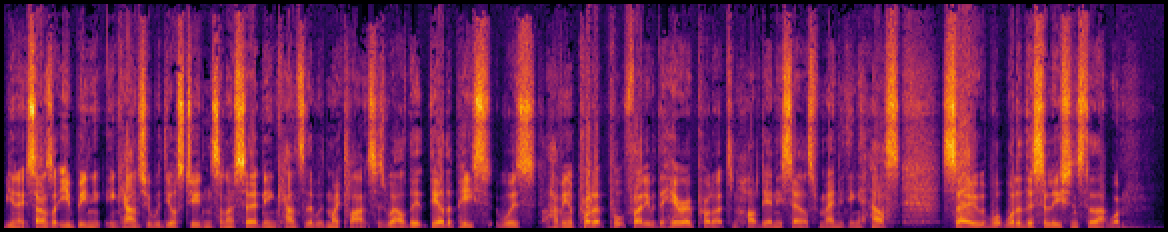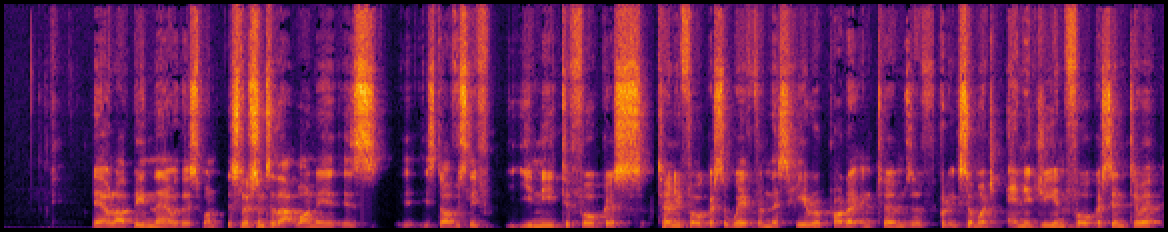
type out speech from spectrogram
you know. It sounds like you've been encountering with your students, and I've certainly encountered them with my clients as well. The the other piece was having a product portfolio with a hero product and hardly any sales from anything else. So, what what are the solutions to that one? Yeah, well, I've been there with this one. The solution to that one is is obviously you need to focus, turn your focus away from this hero product in terms of putting so much energy and focus into it.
